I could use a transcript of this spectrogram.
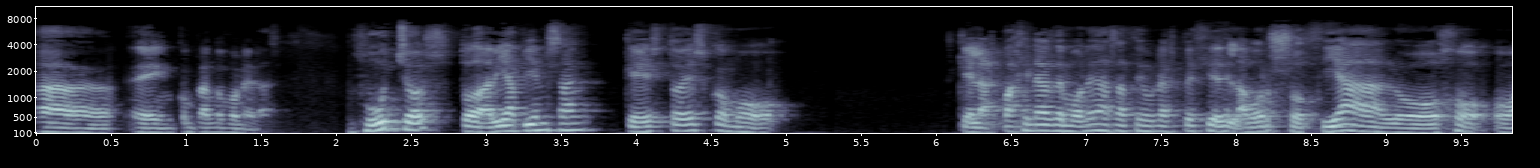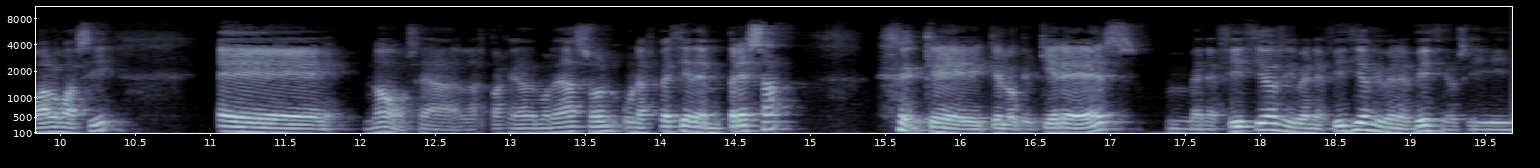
ah, en comprando monedas. Muchos todavía piensan que esto es como que las páginas de monedas hacen una especie de labor social o, algo así. Eh, no, o sea, las páginas de monedas son una especie de empresa que, lo que quiere es beneficios y beneficios y beneficios. Y,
